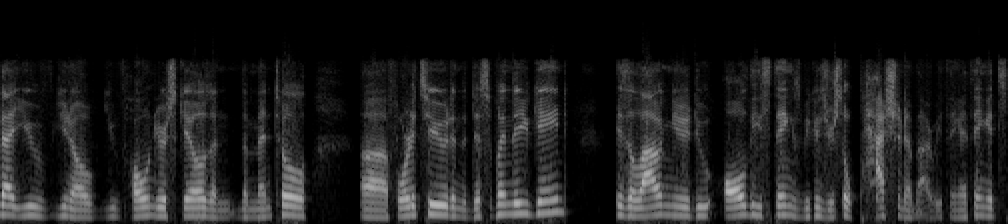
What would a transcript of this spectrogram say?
that you've, you know, you've honed your skills and the mental uh, fortitude and the discipline that you gained is allowing you to do all these things because you're so passionate about everything. I think it's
